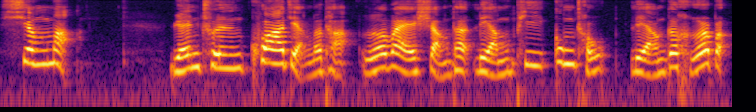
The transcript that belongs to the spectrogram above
相骂。元春夸奖了他，额外赏他两匹公绸、两个荷包、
